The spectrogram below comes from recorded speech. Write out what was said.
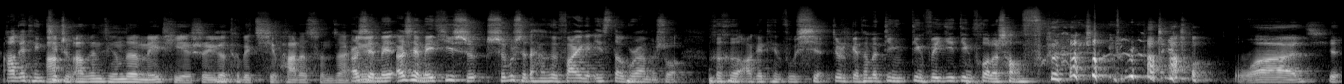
阿根廷记者。阿阿根廷的媒体是一个特别奇葩的存在，而且媒而且媒体时时不时的还会发一个 Instagram 说，呵呵，阿根廷足协就是给他们订订飞机订错了场次，都是这种。我去，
